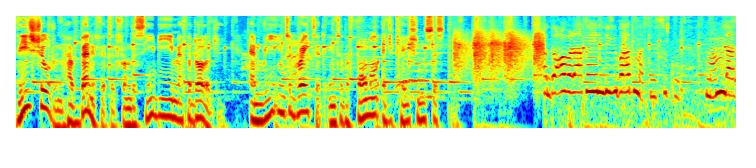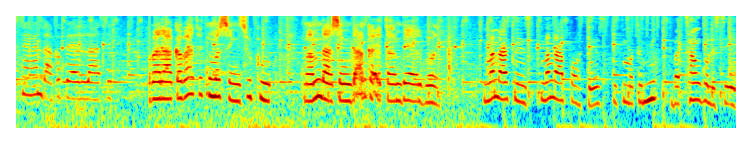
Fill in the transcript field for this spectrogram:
These children have benefited from the CBE methodology and reintegrated into the formal education system. barakabaati tuma siŋ suku. Mam daa siŋ da'anka itan bɛɛl bɔn ma daa pɔge siŋ zuku kuma ka mi ba tan guli se'em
